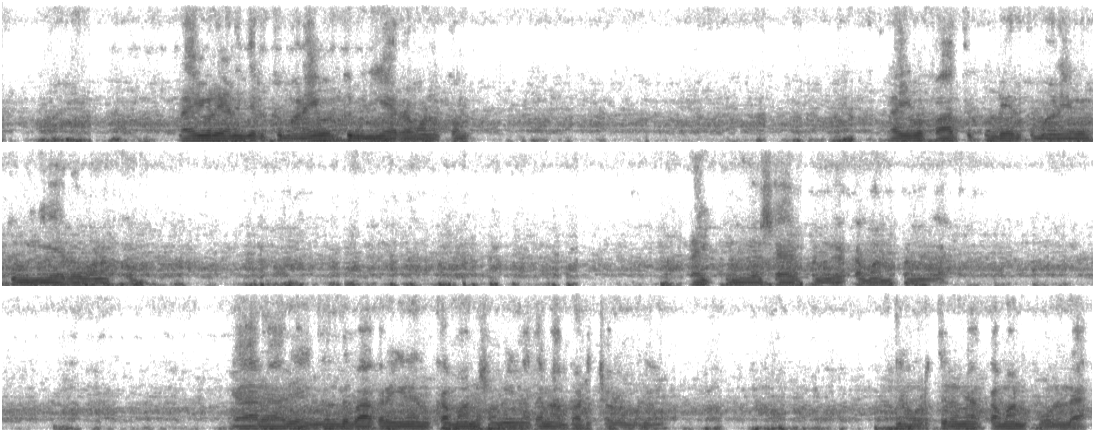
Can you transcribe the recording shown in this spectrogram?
லைவில் இணைந்திருக்கும் அனைவருக்கும் இனிய இரவு வணக்கம். லைவை பார்த்து கொண்டே இருக்கும் அனைவருக்கும் இனிய இரவு வணக்கம். லைக் பண்ணுங்கள் ஷேர் பண்ணுங்கள் கமெண்ட் பண்ணுங்கள் யார் யார் எங்கேருந்து பார்க்குறீங்கன்னு எனக்கு கமெண்ட் சொன்னீங்கன்னா தான் நான் படித்து சொல்ல முடியும். இன்னும் ஒருத்தருங்க கமெண்ட் போடல.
